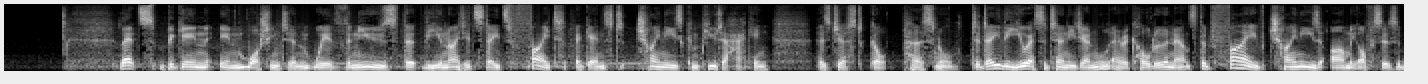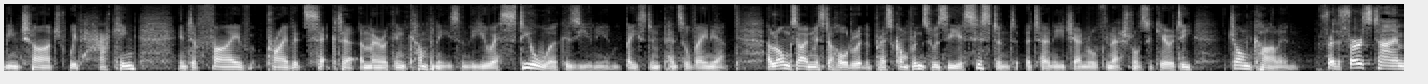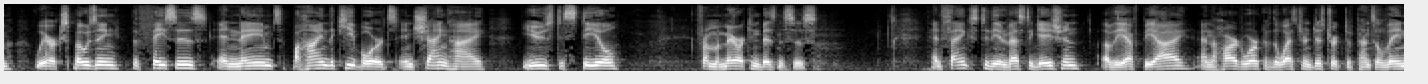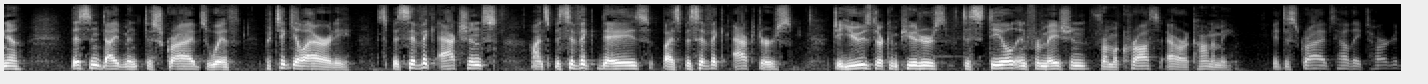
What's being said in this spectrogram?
Let's begin in Washington with the news that the United States fight against Chinese computer hacking has just got personal. Today, the US Attorney General Eric Holder announced that five Chinese army officers have been charged with hacking into five private sector American companies in the US Steelworkers Union based in Pennsylvania. Alongside Mr. Holder at the press conference was the Assistant Attorney General for National Security, John Carlin. For the first time, we are exposing the faces and names behind the keyboards in Shanghai used to steal from American businesses. And thanks to the investigation of the FBI and the hard work of the Western District of Pennsylvania, this indictment describes with particularity specific actions on specific days by specific actors to use their computers to steal information from across our economy. It describes how they targeted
